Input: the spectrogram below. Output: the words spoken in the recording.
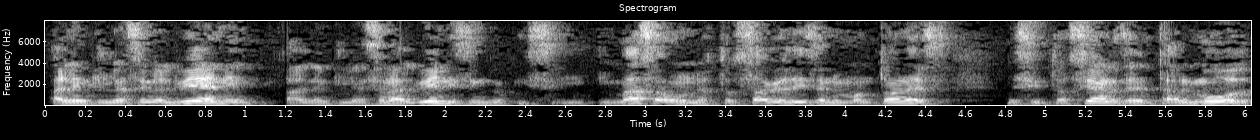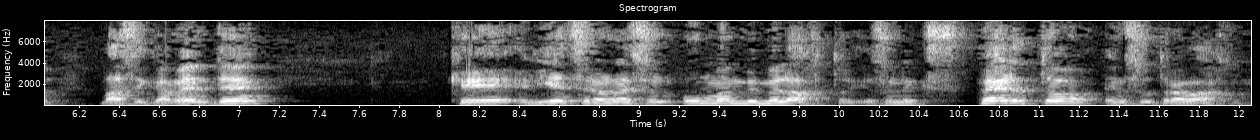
a la inclinación al bien, a la inclinación al bien, y, y, más aún, nuestros sabios dicen en montones de situaciones en el Talmud, básicamente, que el Yetzerara es un Umman Bimelachto, es un experto en su trabajo.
